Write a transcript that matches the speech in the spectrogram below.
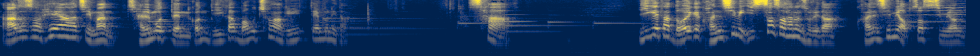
알아서 해야 하지만 잘못된 건 네가 멍청하기 때문이다. 4. 이게 다 너에게 관심이 있어서 하는 소리다. 관심이 없었으면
